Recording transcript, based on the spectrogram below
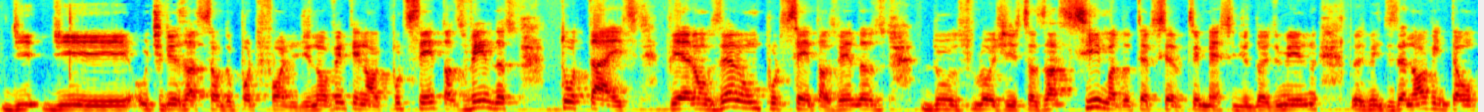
de, de utilização do portfólio de 99%, as vendas totais vieram 0,1% as vendas dos lojistas acima do terceiro trimestre de 2019, então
